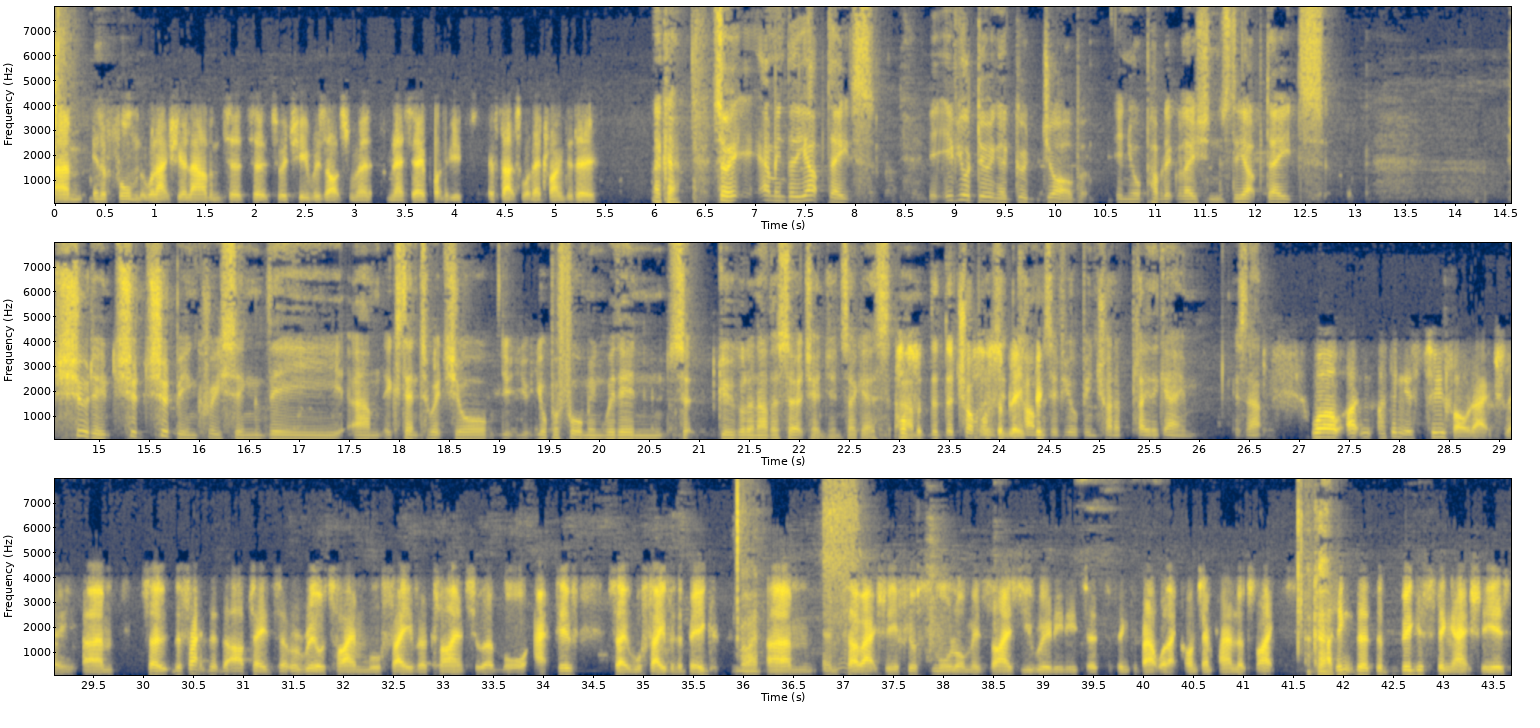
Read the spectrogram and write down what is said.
um, in a form that will actually allow them to, to, to achieve results from, a, from an SEO point of view if that's what they're trying to do. Okay. So, I mean, the updates, if you're doing a good job in your public relations, the updates should it should should be increasing the um, extent to which you're you're performing within Google and other search engines. I guess um, the, the trouble Possibly. comes if you've been trying to play the game. Is that? Well, I, I think it's twofold actually. Um, so the fact that the updates are real time will favour clients who are more active. so it will favour the big. Right. Um, and so actually, if you're small or mid-sized, you really need to, to think about what that content plan looks like. Okay. I think that the biggest thing actually is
